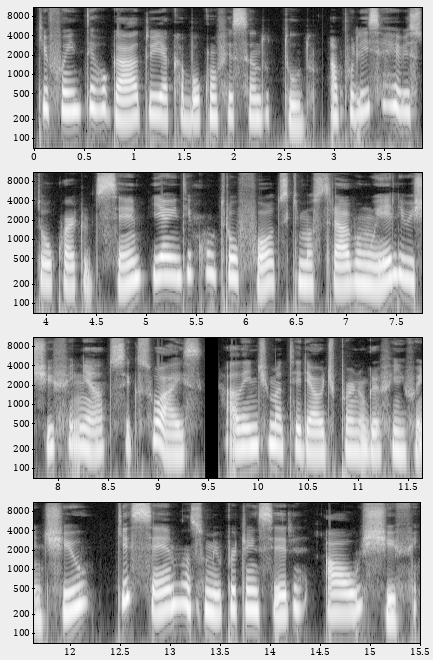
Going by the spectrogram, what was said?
que foi interrogado e acabou confessando tudo. A polícia revistou o quarto de Sam e ainda encontrou fotos que mostravam ele e o Stephen em atos sexuais, além de material de pornografia infantil que Sam assumiu pertencer ao Stephen.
